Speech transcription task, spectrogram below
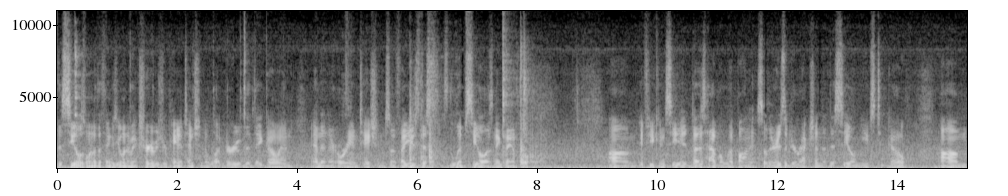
the seal is one of the things you want to make sure of is you're paying attention to what groove that they go in and then their orientation. So if I use this lip seal as an example, um, if you can see it does have a lip on it so there is a direction that this seal needs to go. Um,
